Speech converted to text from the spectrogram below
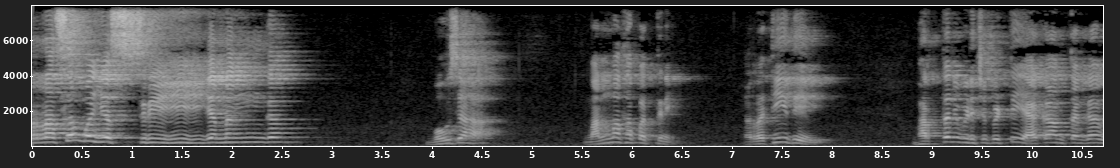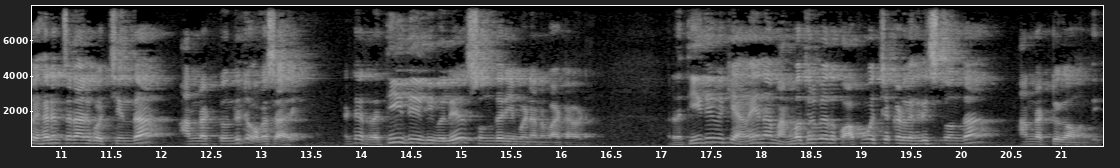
రసమయ శ్రీయనంగ బహుశా మన్మథ పత్ని రతీదేవి భర్తని విడిచిపెట్టి ఏకాంతంగా విహరించడానికి వచ్చిందా అన్నట్టుంది ఒకసారి. అంటే రతీదేవి వలె సుందరీమణి అనమాట ఆవిడ. రతీదేవికి ఏమైనా మన్మథుని మీద కోపం వచ్చి ఇక్కడ విహరిస్తోందా అన్నట్టుగా ఉంది.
